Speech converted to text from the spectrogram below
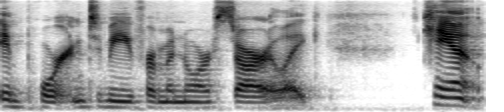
important to me from a north star. Like can't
